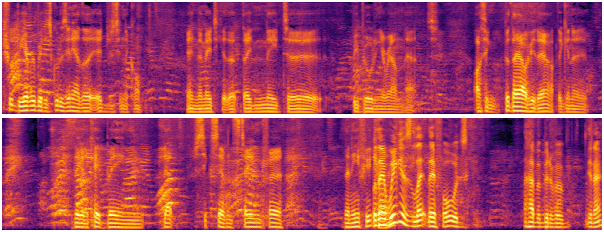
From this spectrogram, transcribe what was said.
should be every bit as good as any other edges in the comp, and they need to get that. They need to be building around that. I think, but they are who they are. They're gonna they're gonna keep being that sixth, seventh team for the near future. Well, their wingers let their forwards have a bit of a you know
